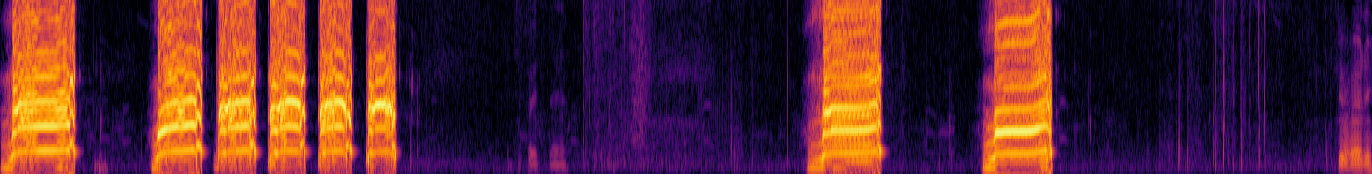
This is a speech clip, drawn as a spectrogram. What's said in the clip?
Get ready.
